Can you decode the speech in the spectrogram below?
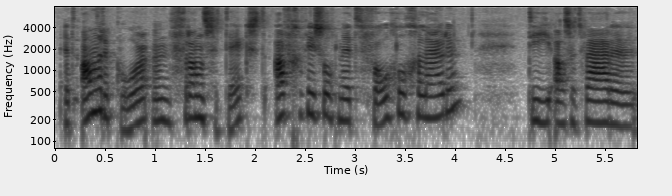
het andere koor een Franse tekst, afgewisseld met vogelgeluiden die als het ware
